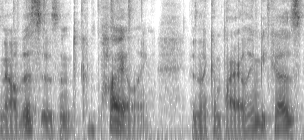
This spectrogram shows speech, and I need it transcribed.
Now this isn't compiling. Isn't compiling because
